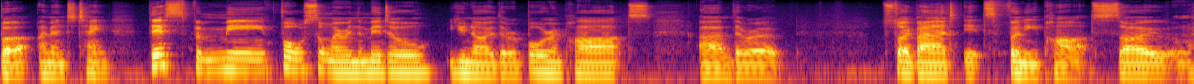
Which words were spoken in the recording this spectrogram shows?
but I'm entertained. This for me falls somewhere in the middle. You know, there are boring parts. Um, there are so bad it's funny parts. So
